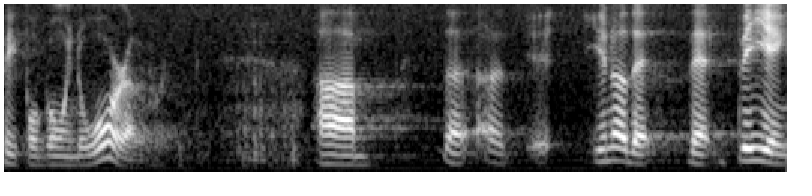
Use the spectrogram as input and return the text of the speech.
people going to war over it. Um, the, uh, you know that, that being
